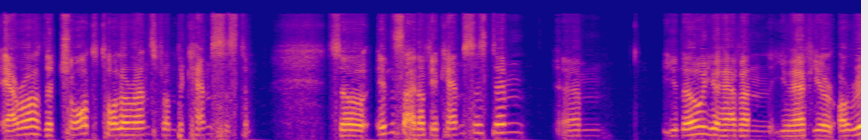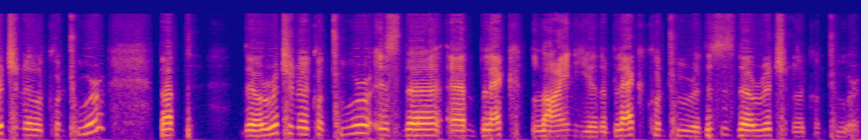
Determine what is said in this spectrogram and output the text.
error, the chord tolerance from the CAM system. So inside of your CAM system, um, you know you have an you have your original contour, but the original contour is the um, black line here, the black contour. This is the original contour.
